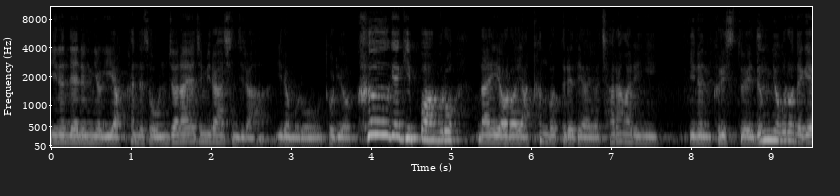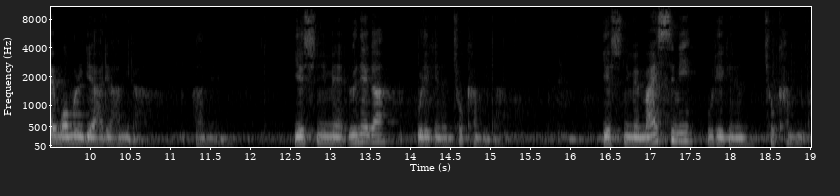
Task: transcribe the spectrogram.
이는 내 능력이 약한 데서 온전하여짐이라 하신지라 이러므로 도리어 크게 기뻐함으로 나의 여러 약한 것들에 대하여 자랑하리니 이는 그리스도의 능력으로 내게 머물게 하려 함이라. 아멘. 예수님의 은혜가 우리에게는 족합니다. 예수님의 말씀이 우리에게는 족합니다.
